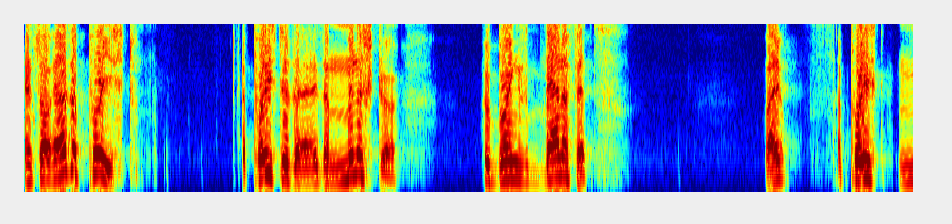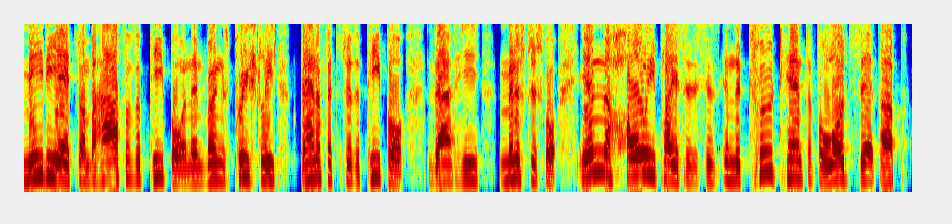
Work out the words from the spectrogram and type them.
And so as a priest, a priest is a, is a minister who brings benefits. Right? A priest mediates on behalf of a people and then brings priestly benefits to the people that he ministers for. In the holy places, it says, in the true tent that the Lord set up,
